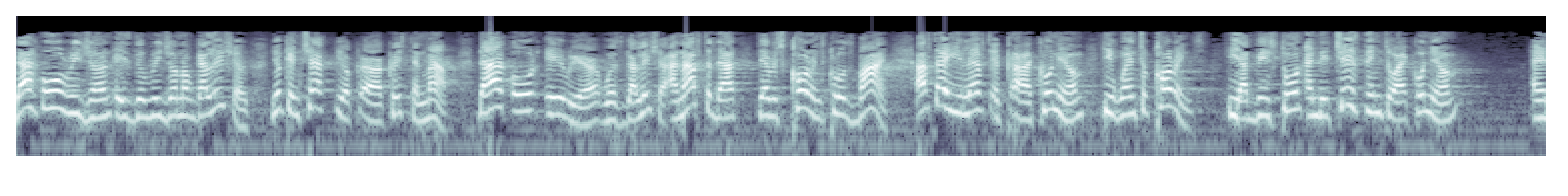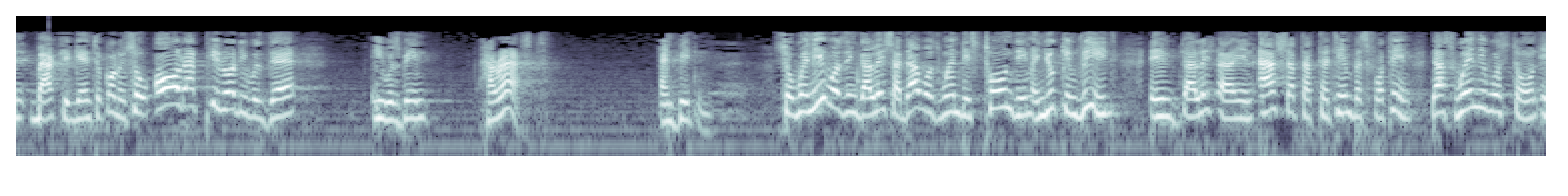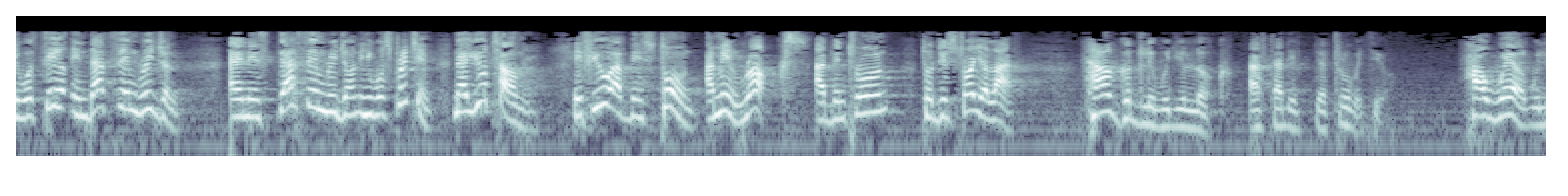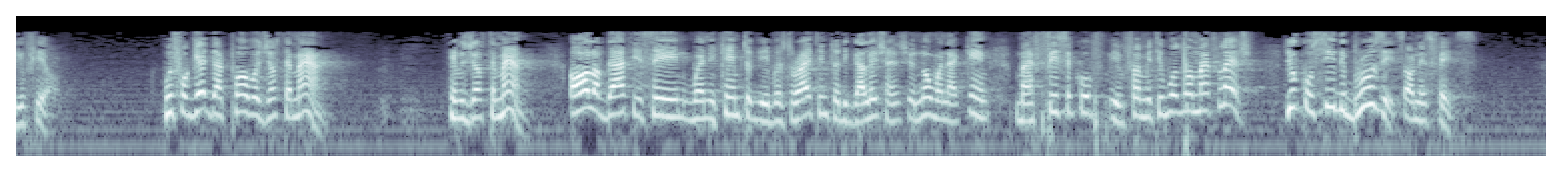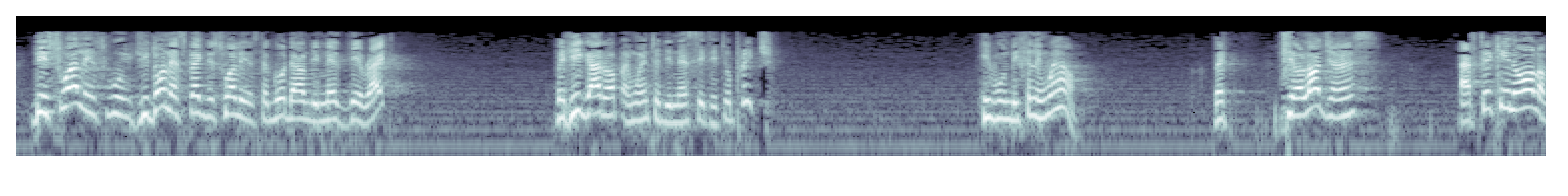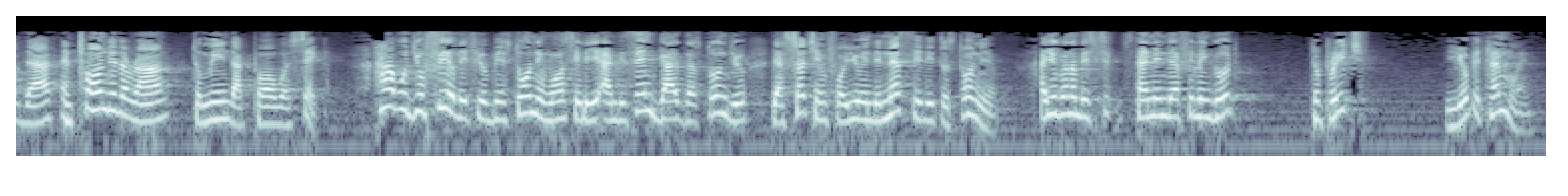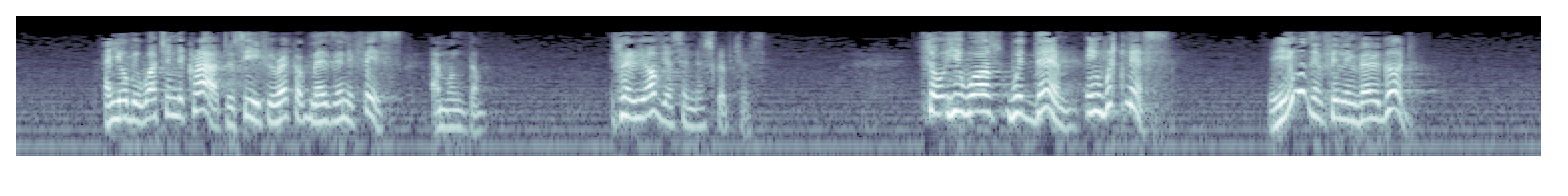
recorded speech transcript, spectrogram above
That whole region is the region of Galatia. You can check your uh, Christian map. That whole area was Galatia. And after that, there is Corinth close by. After he left Iconium, he went to Corinth. He had been stoned and they chased him to Iconium and back again to Corinth. So all that period he was there, he was being harassed and beaten. So when he was in Galatia, that was when they stoned him, and you can read in, Galatia, uh, in Acts chapter 13 verse 14, that's when he was stoned. He was still in that same region. And in that same region, he was preaching. Now you tell me, if you have been stoned, I mean rocks have been thrown to destroy your life, how goodly will you look after they're through with you? How well will you feel? We forget that Paul was just a man. He was just a man. All of that he's saying when he came to, he was writing to the Galatians, you know, when I came, my physical infirmity was on my flesh. You could see the bruises on his face. The swellings, you don't expect the swellings to go down the next day, right? But he got up and went to the next city to preach. He won't be feeling well. But theologians have taken all of that and turned it around to mean that Paul was sick. How would you feel if you've been stoned in one city and the same guys that stoned you, they're searching for you in the next city to stone you? Are you going to be standing there feeling good to preach? You'll be trembling. And you'll be watching the crowd to see if you recognize any face among them. It's very obvious in the scriptures. So he was with them in weakness. He wasn't feeling very good.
